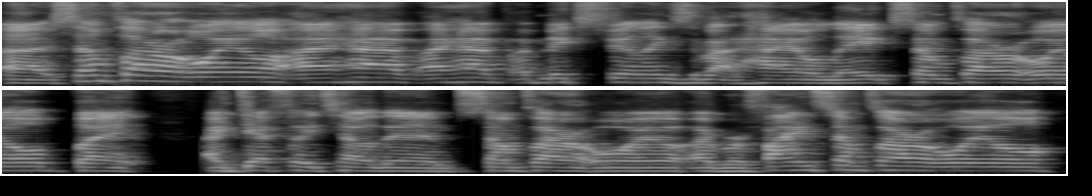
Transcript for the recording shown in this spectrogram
uh, sunflower oil. I have I have mixed feelings about high oleic sunflower oil, but I definitely tell them sunflower oil, refined sunflower oil,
